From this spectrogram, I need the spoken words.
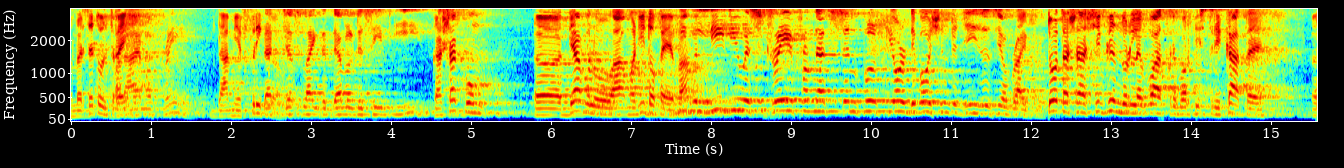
În versetul But 3, I am afraid dar mi-e frică that just like the devil deceived Eve, că așa cum uh, diavolul a amăgit-o pe he Eva, will lead you astray from that simple, pure devotion to Jesus, your bridegroom. tot așa și gândurile voastre vor fi stricate uh,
